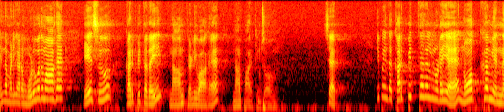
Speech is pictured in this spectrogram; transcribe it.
ஐந்தாம் அதிகாரம் முழுவதுமாக இயேசு கற்பித்ததை நாம் தெளிவாக நாம் பார்க்கின்றோம். சரி. இப்போ இந்த கற்பித்ததனுடைய நோக்கம் என்ன?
